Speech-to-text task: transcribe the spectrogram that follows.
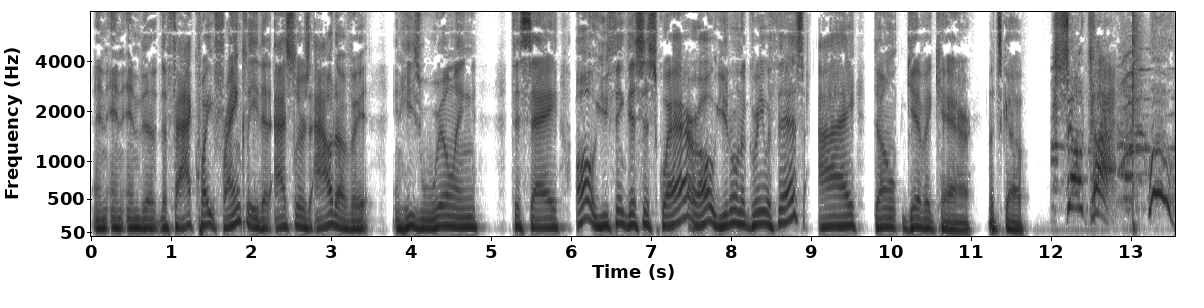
and, and, and the, the fact, quite frankly, that Essler's out of it and he's willing to say, Oh, you think this is square? Or, oh, you don't agree with this? I don't give a care. Let's go. Showtime! Woo!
